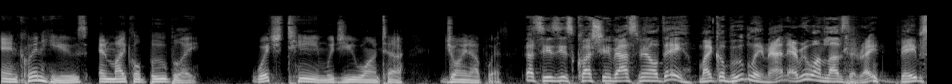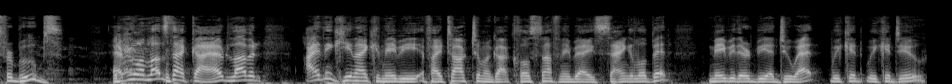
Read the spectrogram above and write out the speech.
and Quinn Hughes and Michael Bublé. Which team would you want to join up with? That's the easiest question you've asked me all day. Michael Bublé, man. Everyone loves it, right? Babes for boobs. Everyone loves that guy. I'd love it. I think he and I could maybe, if I talked to him and got close enough, maybe I sang a little bit. Maybe there'd be a duet we could we could do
